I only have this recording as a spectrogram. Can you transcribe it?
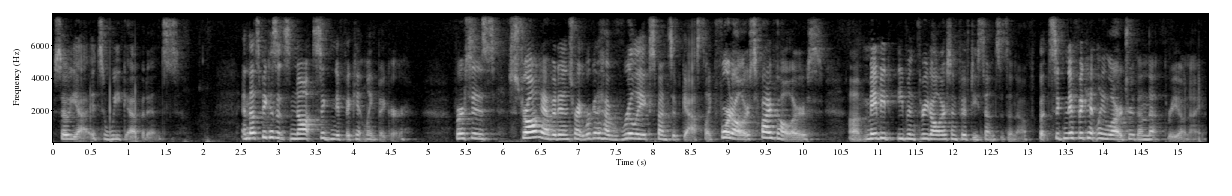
So yeah, it's weak evidence. And that's because it's not significantly bigger versus strong evidence, right? We're going to have really expensive gas, like $4, $5, um, maybe even $3.50 is enough, but significantly larger than that 309.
